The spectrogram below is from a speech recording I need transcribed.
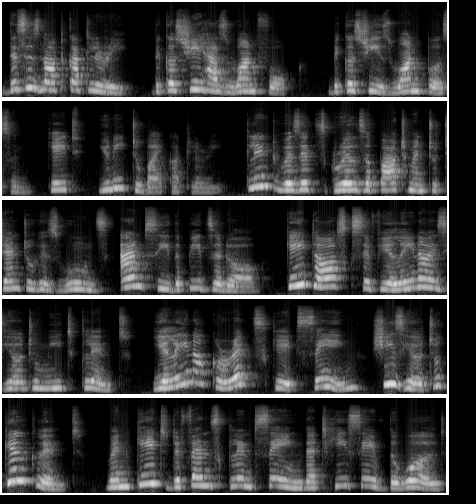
this is not cutlery, because she has one fork because she is one person. Kate, you need to buy cutlery. Clint visits Grill's apartment to tend to his wounds and see the pizza dog. Kate asks if Yelena is here to meet Clint. Yelena corrects Kate, saying she's here to kill Clint. When Kate defends Clint, saying that he saved the world,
